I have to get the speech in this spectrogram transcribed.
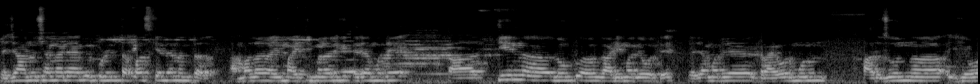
त्याच्या अनुषंगाने आम्ही पुढील तपास केल्यानंतर आम्हाला ही माहिती मिळाली की त्याच्यामध्ये तीन लोक गाडीमध्ये होते. त्याच्यामध्ये ड्रायव्हर म्हणून अर्जुन हिव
